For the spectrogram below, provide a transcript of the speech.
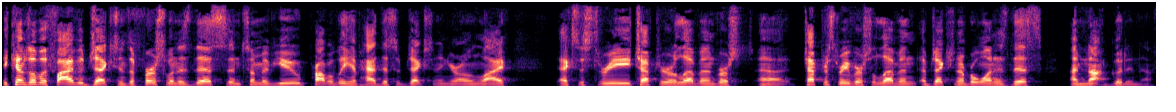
He comes up with five objections. The first one is this, and some of you probably have had this objection in your own life. Exodus 3, chapter 11, verse, uh, chapter 3, verse 11. Objection number one is this I'm not good enough.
